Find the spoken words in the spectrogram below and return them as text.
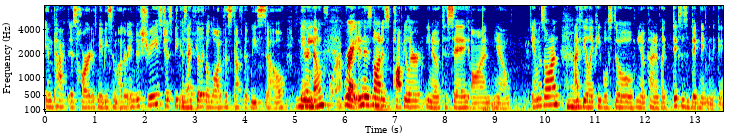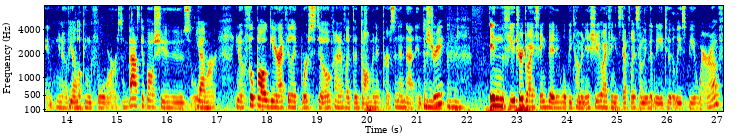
impact as hard as maybe some other industries, just because I feel like a lot of the stuff that we sell, They're known for. right, and is not as popular, you know, to say on you know Amazon. Mm-hmm. I feel like people still, you know, kind of like Dick's is a big name in the game. You know, if you're looking for some basketball shoes or Yeah. you know football gear, I feel like we're still kind of like the dominant person in that industry. Mm-hmm. In the future, do I think that it will become an issue? I think it's definitely something that we need to at least be aware of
